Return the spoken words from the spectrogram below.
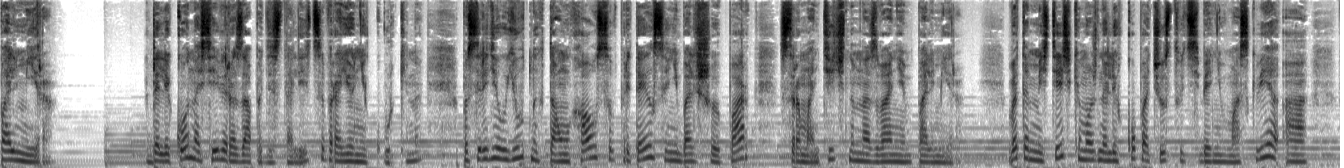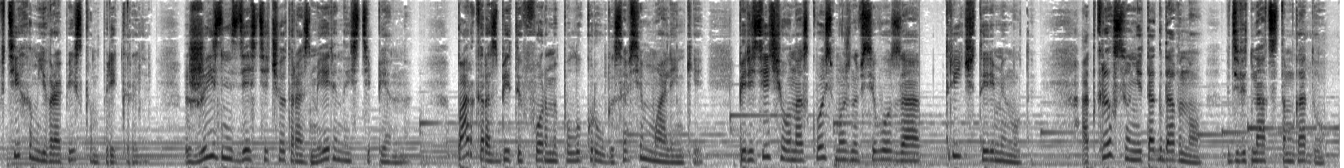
Пальмира. Далеко на северо-западе столицы, в районе Куркина, посреди уютных таунхаусов притаился небольшой парк с романтичным названием Пальмира. В этом местечке можно легко почувствовать себя не в Москве, а в тихом европейском пригороде. Жизнь здесь течет размеренно и степенно. Парк, разбитый в форме полукруга, совсем маленький. Пересечь его насквозь можно всего за 3-4 минуты. Открылся он не так давно, в 19 году.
